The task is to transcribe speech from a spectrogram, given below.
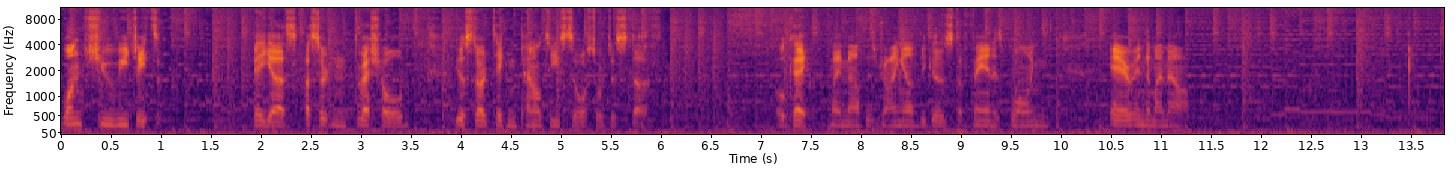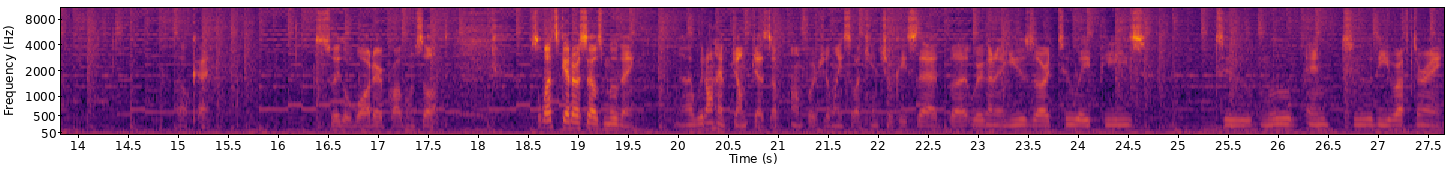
once you reach a a, uh, a certain threshold, you'll start taking penalties to all sorts of stuff. Okay, my mouth is drying out because the fan is blowing air into my mouth. Okay. Swig of water, problem solved. So let's get ourselves moving. Uh, we don't have jump jets, up, unfortunately, so I can't showcase that, but we're going to use our two APs to move into the rough terrain.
